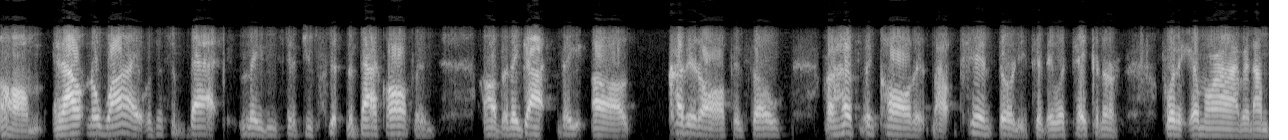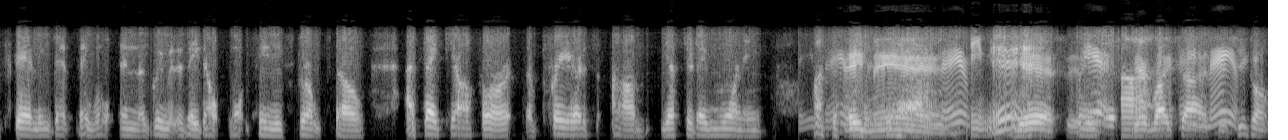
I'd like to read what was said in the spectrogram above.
um, and I don't know why it was just a back ladies that you slip the back off, and uh, but they got they uh cut it off, and so her husband called at about ten thirty, said they were taking her for the MRI, and I'm standing that they will in agreement that they don't won't see any strokes. So I thank y'all for the prayers um, yesterday morning. Amen. Amen. Amen. Yes. yes. Their right side. Amen. She going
